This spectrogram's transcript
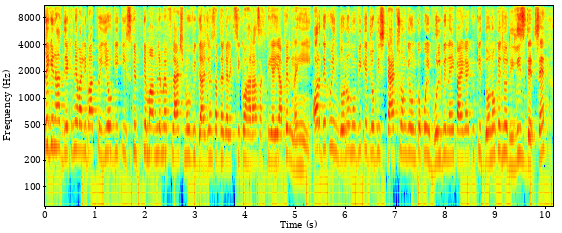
लेकिन हाँ देखने वाली बात तो ये होगी कि स्क्रिप्ट के मामले में Flash movie Guardians of the Galaxy को हरा सकती है या फिर नहीं। और देखो, इन दोनों मूवी के जो भी स्टैट्स होंगे, उनको कोई भूल भी नहीं पाएगा, क्योंकि दोनों के जो रिलीज़ डेट्स हैं,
